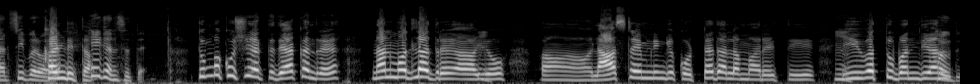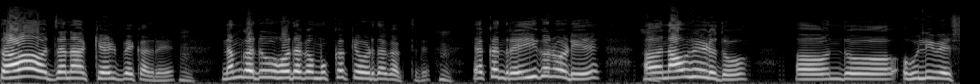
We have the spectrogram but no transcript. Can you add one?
ನರ್ಸಿ ಬರೋ ಖಂಡಿತ. ಹೇಗೆ ಅನ್ಸುತ್ತೆ? ತುಂಬಾ ಖುಷಿ ಆಗ್ತದೆ. ಯಾಕಂದ್ರೆ ನಾನು ಮೊದ್ಲಾದ್ರೆ ಅಯ್ಯೋ ಲಾಸ್ಟ್ ಟೈಮ್ ನಿಂಗೆ ಕೊಟ್ಟದಲ್ಲ ಮಾರೈತಿ ಇವತ್ತು ಬಂದಿ ಅಂತ ಜನ ಕೇಳ್ಬೇಕಾದ್ರೆ ನಮ್ಗದು ಹೋದಾಗ ಮುಖಕ್ಕೆ ಹೊಡೆದಾಗ ಆಗ್ತದೆ. ಯಾಕಂದ್ರೆ ಈಗ ನೋಡಿ ನಾವು ಹೇಳುದು ಒಂದು ಹುಲಿ ವೇಷ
